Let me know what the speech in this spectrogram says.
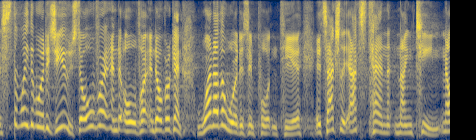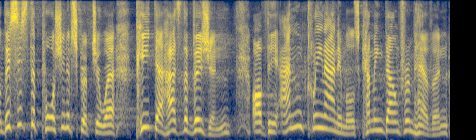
This is the way the word is used over and over and over again. One other word is important here. It's actually Acts 10 19. Now, this is the portion of scripture where Peter has the vision of the unclean animals coming down from heaven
